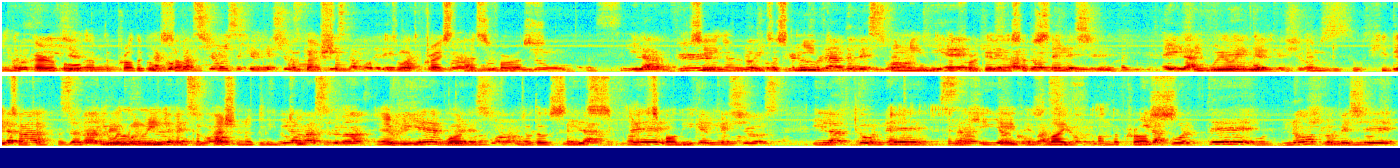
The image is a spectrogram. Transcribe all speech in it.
In the parable of the prodigal son. compassion, is what Christ has for us. Seeing our greatest need, the need of forgiveness of pardon des sin, péchés. Et il a He willingly and he did something for that. He willingly and compassionately took every one of those sins on his body quelque chose. Il a and, and he gave his life on the cross. porté notre péché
